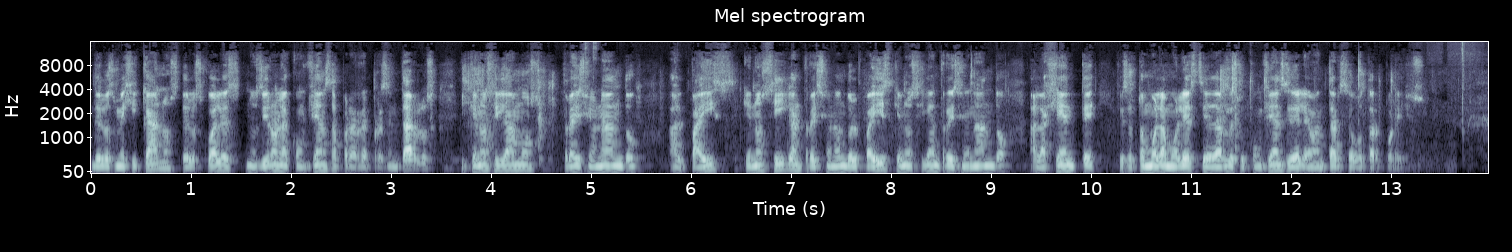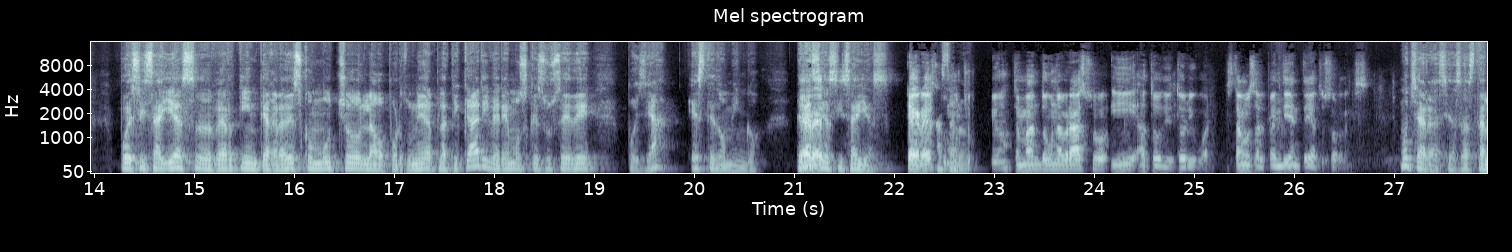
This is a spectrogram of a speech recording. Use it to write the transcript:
de los mexicanos, de los cuales nos dieron la confianza para representarlos y que no sigamos traicionando al país, que no sigan traicionando al país, que no sigan traicionando a la gente que se tomó la molestia de darle su confianza y de levantarse a votar por ellos. Pues Isaías Bertín, te agradezco mucho la oportunidad de platicar y veremos qué sucede, pues ya, este domingo. Gracias, Isaías. Te agradezco mucho, te mando un abrazo y a tu auditorio igual. Estamos al pendiente y a tus órdenes. Muchas gracias, hasta luego.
